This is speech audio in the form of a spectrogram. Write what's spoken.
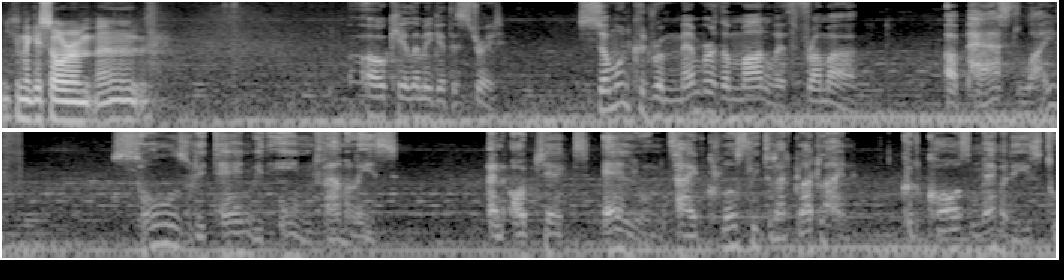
You can make a soul rem. Uh, okay, let me get this straight. Someone could remember the monolith from a... a past life? Souls retain within families. An object, heirloom tied closely to that bloodline could cause memories to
